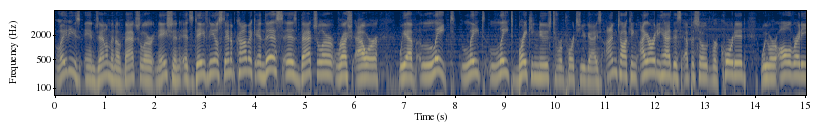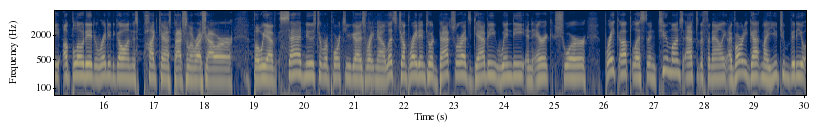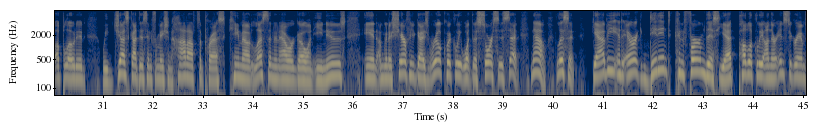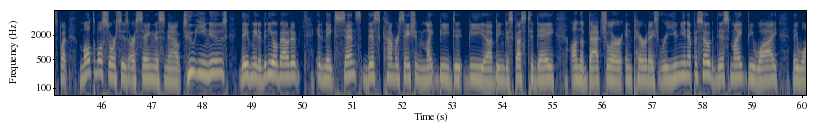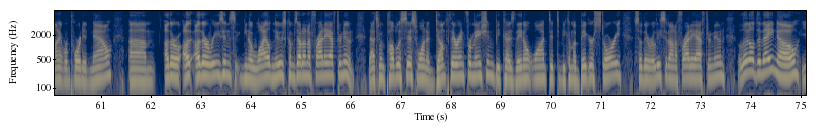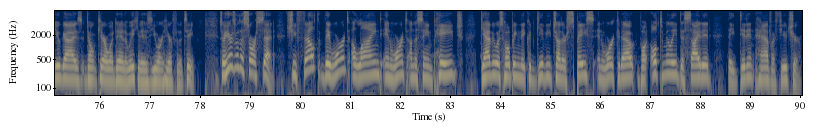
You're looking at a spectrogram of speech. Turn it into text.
Ladies and gentlemen of Bachelor Nation, it's Dave Neal, stand up comic, and this is Bachelor Rush Hour. We have late, late, late breaking news to report to you guys. I'm talking, I already had this episode recorded. We were already uploaded, ready to go on this podcast, Bachelor Rush Hour. But we have sad news to report to you guys right now. Let's jump right into it. Bachelorettes Gabby, Windey, and Erich Schwer break up less than two months after the finale. I've already got my YouTube video uploaded. We just got this information hot off the press, came out less than an hour ago on E News, and I'm going to share for you guys real quickly what the sources said. Now, listen. Gabby and Erich didn't confirm this yet publicly on their Instagrams, but multiple sources are saying this now to E News. They've made a video about it. It makes sense. This conversation might be be uh, being discussed today on the Bachelor in Paradise reunion episode. This might be why they want it reported now. Um, other other reasons, you know, wild news comes out on a Friday afternoon. That's when publicists want to dump their information because they don't want it to become a bigger story, so they release it on a Friday afternoon. Little do they know, you guys don't care what day of the week it is, you are here for the tea. So here's what the source said. She felt they weren't aligned and weren't on the same page. Gabby was hoping they could give each other space and work it out, but ultimately decided they didn't have a future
